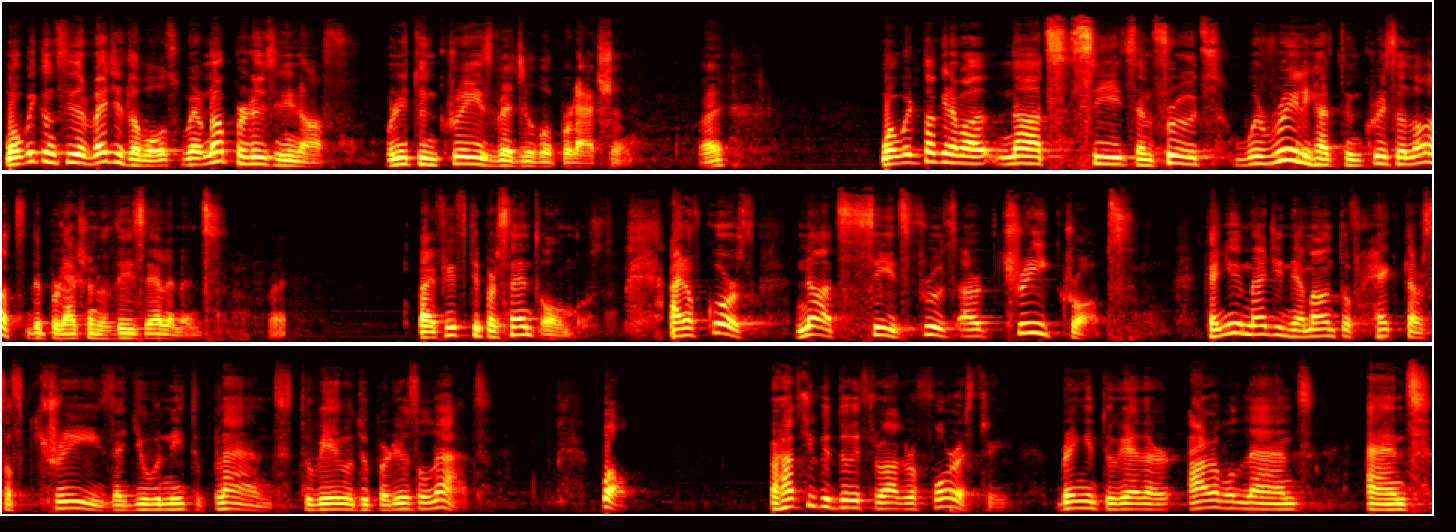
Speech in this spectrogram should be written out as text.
When we consider vegetables, we're not producing enough. We need to increase vegetable production, right? When we're talking about nuts, seeds, and fruits, we really have to increase a lot the production of these elements, right? By 50% almost. And of course, nuts, seeds, fruits are tree crops. Can you imagine the amount of hectares of trees that you would need to plant to be able to produce all that? Well, perhaps you could do it through agroforestry, bringing together arable lands and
